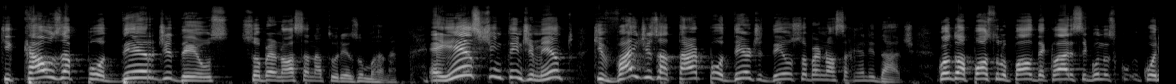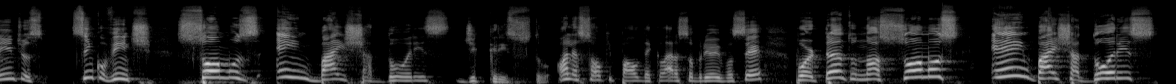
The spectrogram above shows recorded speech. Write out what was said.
que causa poder de Deus sobre a nossa natureza humana. É este entendimento que vai desatar poder de Deus sobre a nossa realidade. Quando o apóstolo Paulo declara em 2 Coríntios 5:20, somos embaixadores de Cristo. Olha só o que Paulo declara sobre eu e você. Portanto, nós somos embaixadores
